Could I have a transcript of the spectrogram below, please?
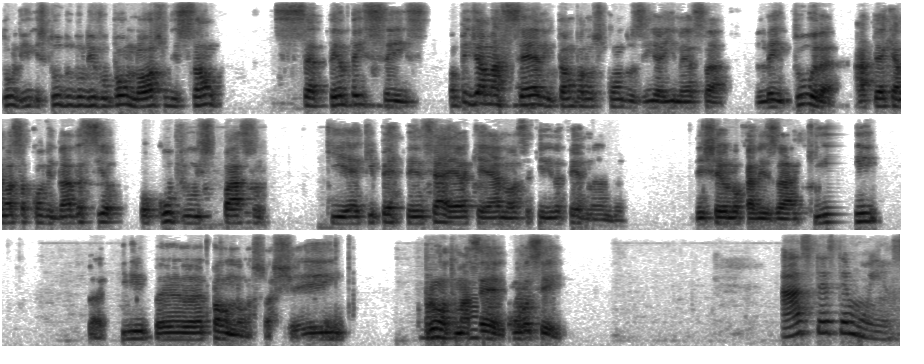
do estudo do livro Pão Nosso, lição 76. Vamos pedir a Marcela, então, para nos conduzir aí nessa leitura, até que a nossa convidada se ocupe o espaço que é que pertence a ela, que é a nossa querida Fernanda. Deixa eu localizar aqui. Aqui, é, Pão Nosso, achei. Pronto, Marcelo, com você. As testemunhas.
